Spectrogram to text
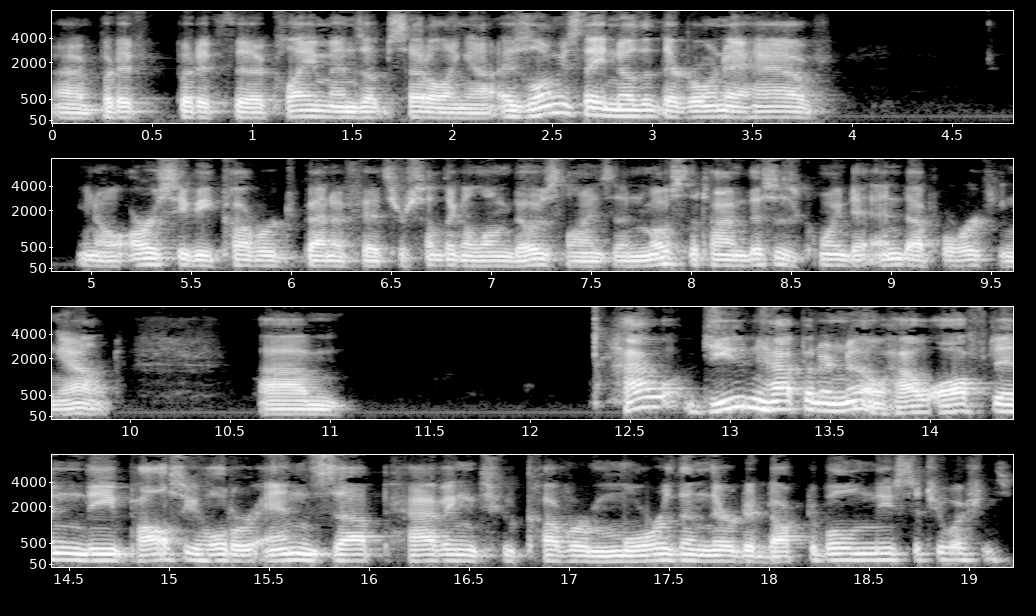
Uh, but if but if the claim ends up settling out, as long as they know that they're going to have, you know, RCV coverage benefits or something along those lines, then most of the time this is going to end up working out. Um, how do you happen to know how often the policyholder ends up having to cover more than their deductible in these situations?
